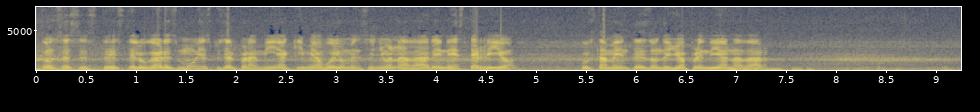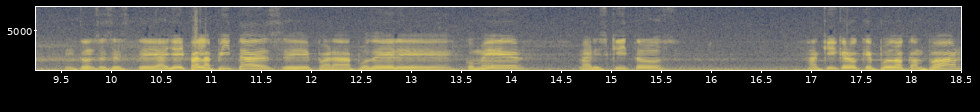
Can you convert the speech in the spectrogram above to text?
Entonces, este, este lugar es muy especial para mí. Aquí mi abuelo me enseñó a nadar en este río. Justamente es donde yo aprendí a nadar. Entonces, este, allá hay palapitas eh, para poder eh, comer, marisquitos. Aquí creo que puedo acampar.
